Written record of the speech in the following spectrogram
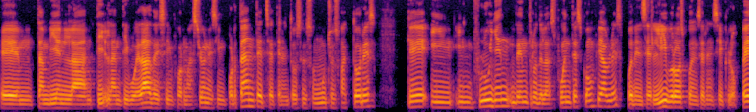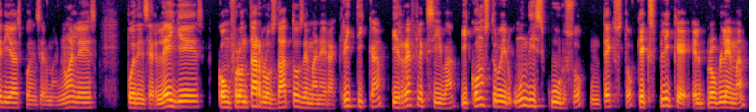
em, también la, la, antigüedad de esa información es importante, etc. Entonces son muchos factores que influyen dentro de las fuentes confiables. Pueden ser libros, pueden ser enciclopedias, pueden ser manuales, pueden ser leyes. Confrontar los datos de manera crítica y reflexiva y construir un discurso, un texto, que explique el problema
